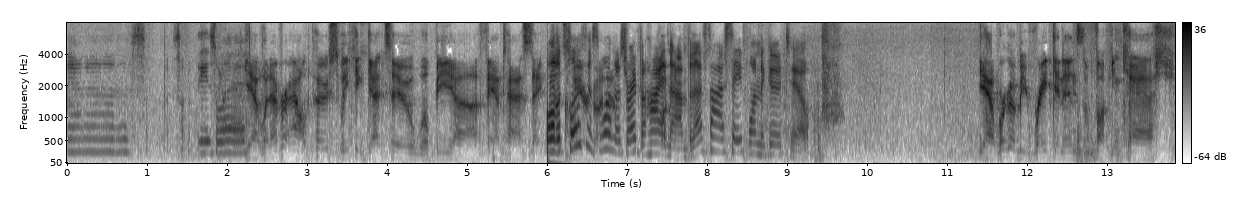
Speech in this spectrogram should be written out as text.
Yeah, some, some of these way. Yeah, whatever outpost we can get to will be uh, fantastic. Well, the because we closest one was right behind them, but that's not a safe one to go to. Yeah, we're gonna be raking in some fucking cash.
